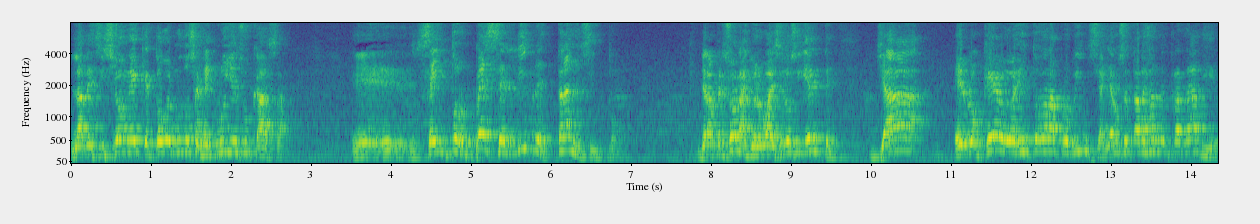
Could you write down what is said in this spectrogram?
la decisión es que todo el mundo se recluye en su casa, se entorpece el libre tránsito de la persona. Yo le voy a decir lo siguiente, ya el bloqueo es en toda la provincia, ya no se está dejando entrar nadie,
